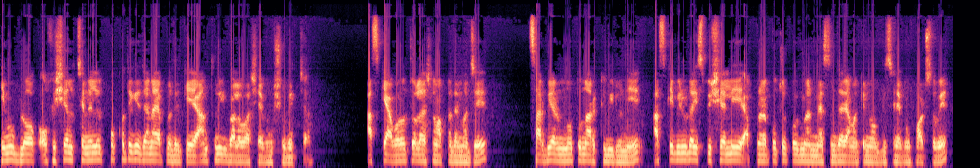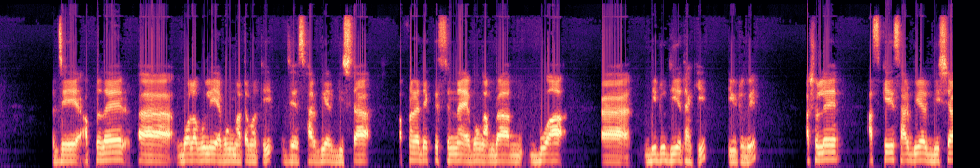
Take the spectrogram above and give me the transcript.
হিমু ব্লগ অফিসিয়াল চ্যানেলের পক্ষ থেকে জানাই আপনাদেরকে আন্তরিক ভালোবাসা এবং শুভেচ্ছা। আজকে আবারও চলে আসলাম আপনাদের মাঝে সার্বিয়ার নতুন আরেকটি ভিডিও নিয়ে। আজকে ভিডিওটা স্পেশালি আপনারা প্রচুর পরিমাণ মেসেঞ্জারে আমাকে নক দিচ্ছেন এবং হোয়াটসঅ্যাপে। যে আপনাদের বলা বলি এবং মাতামাতি যে সার্বিয়ার ভিসা আপনারা দেখতেছেন না এবং আমরা বুয়া ভিডিও দিয়ে থাকি ইউটিউবে। আসলে আজকে সার্বিয়ার ভিসা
